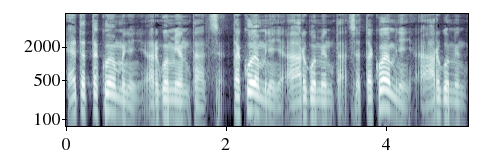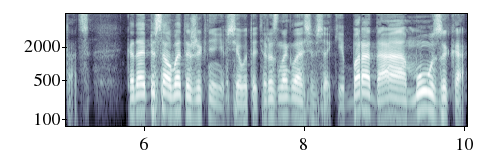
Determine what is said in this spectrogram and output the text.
Это такое мнение, аргументация. Такое мнение, аргументация. Такое мнение, аргументация. Когда я писал в этой же книге все вот эти разногласия всякие, борода, музыка,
